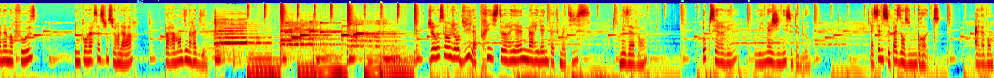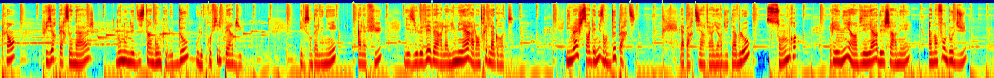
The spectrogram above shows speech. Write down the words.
Anamorphose, une conversation sur l'art par Amandine Rabier. Je reçois aujourd'hui la préhistorienne Marilène Patoumatis, mais avant, observez ou imaginez ce tableau. La scène se passe dans une grotte. À l'avant-plan, plusieurs personnages dont nous ne distinguons que le dos ou le profil perdu. Ils sont alignés, à l'affût, les yeux levés vers la lumière à l'entrée de la grotte. L'image s'organise en deux parties. La partie inférieure du tableau, sombre, réunit un vieillard décharné, un enfant dodu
